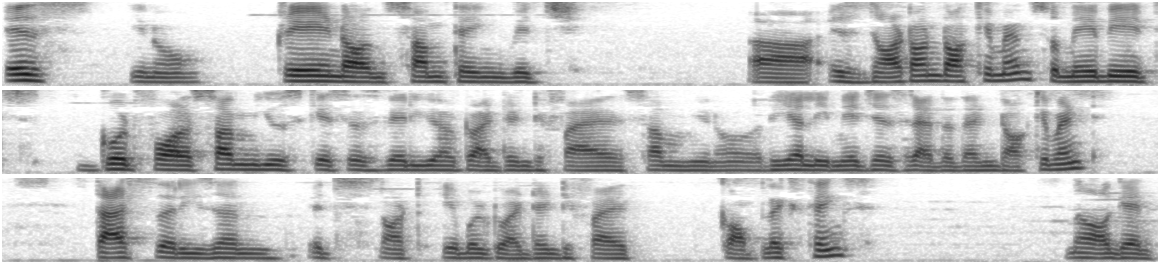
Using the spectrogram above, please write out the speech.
is you know trained on something which uh, is not on document so maybe it's good for some use cases where you have to identify some you know real images rather than document. That's the reason it's not able to identify complex things. Now again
